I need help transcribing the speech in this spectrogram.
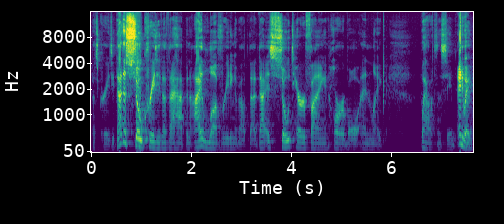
that's crazy. That is so crazy that that happened. I love reading about that. That is so terrifying and horrible, and like, wow, it's insane. Anyway.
